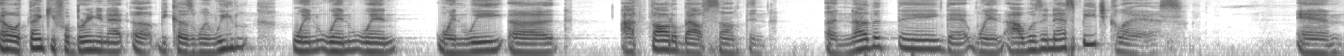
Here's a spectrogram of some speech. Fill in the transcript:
oh, thank you for bringing that up because when we, when when when when we, uh, I thought about something. Another thing that when I was in that speech class, and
